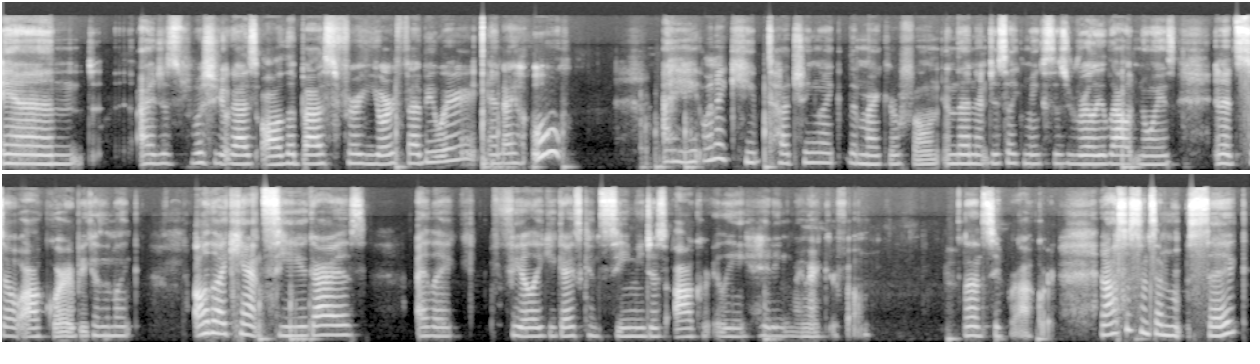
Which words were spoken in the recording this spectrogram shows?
And i just wish you guys all the best for your february and i oh I hate when I keep touching like the microphone and then it just like makes this really loud noise and it's so awkward because I'm like although I can't see you guys, I like feel like you guys can see me just awkwardly hitting my microphone. That's super awkward. And also since I'm sick,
